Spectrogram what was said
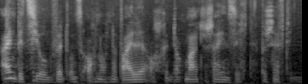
Einbeziehung wird uns auch noch eine Weile auch in dogmatischer Hinsicht beschäftigen.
